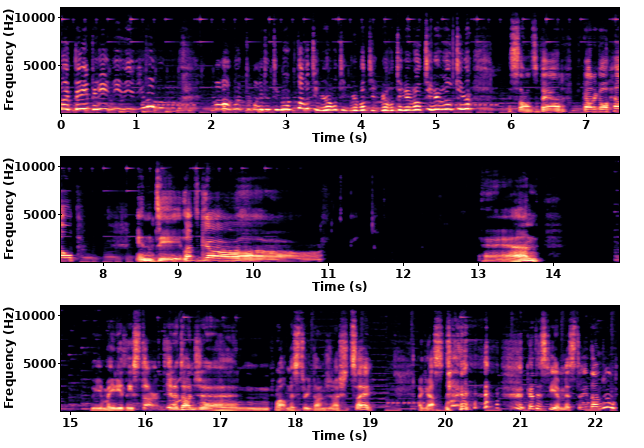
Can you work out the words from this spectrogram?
my baby! Oh. Oh, what am I to do? Oh dear, oh dear, oh dear, oh dear, oh dear, oh dear! This sounds bad. We've got to go help. Indeed, let's go! And... We immediately start in a dungeon! Well, mystery dungeon, I should say. I guess. Could this be a mystery dungeon?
